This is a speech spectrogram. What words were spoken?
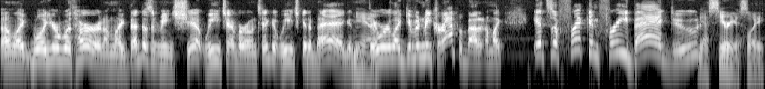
I'm like, well, you're with her, and I'm like, that doesn't mean shit. We each have our own ticket. We each get a bag, and Yeah. they were like giving me crap about it. I'm like, it's a freaking free bag, dude. Yeah. Seriously.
